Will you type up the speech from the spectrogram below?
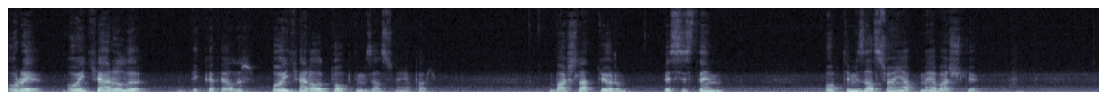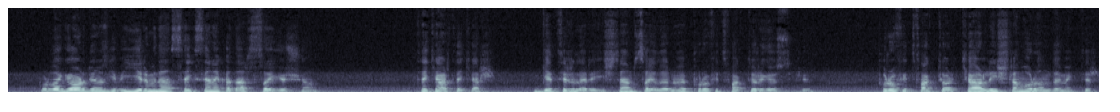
orayı, o iki aralığı dikkate alır. O iki aralıkta optimizasyon yapar. Başlat diyorum ve sistem optimizasyon yapmaya başlıyor. Burada gördüğünüz gibi 20'den 80'e kadar sayıyor şu an. Teker teker getirileri, işlem sayılarını ve profit faktörü gösteriyor. Profit faktör karlı işlem oranı demektir.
